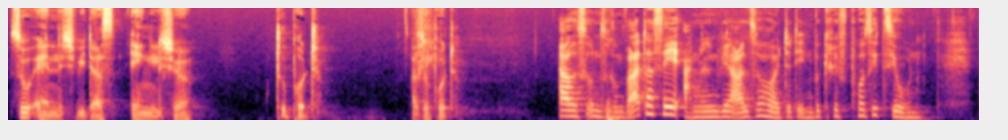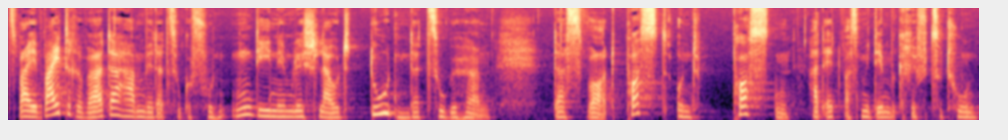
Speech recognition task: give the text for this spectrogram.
So ähnlich wie das englische to put. Also put. Aus unserem Wörtersee angeln wir also heute den Begriff Position. Zwei weitere Wörter haben wir dazu gefunden, die nämlich laut Duden dazugehören. Das Wort Post und Posten hat etwas mit dem Begriff zu tun.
